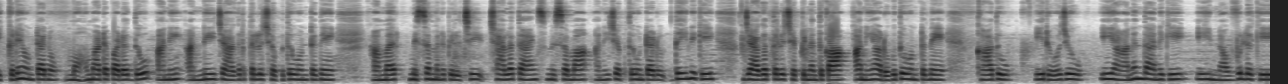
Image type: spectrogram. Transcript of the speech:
ఇక్కడే ఉంటాను మొహమాట పడొద్దు అని అన్ని జాగ్రత్తలు చెబుతూ ఉంటుంది. అమర్ మిస్ అమ్మని పిలిచి చాలా థ్యాంక్స్ మిస్ అమ్మ అని చెప్తూ ఉంటాడు. దేనికి జాగ్రత్తలు చెప్పినందుక అని అడుగుతూ ఉంటుంది. కాదు ఈరోజు ఈ ఆనందానికి ఈ నవ్వులకి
